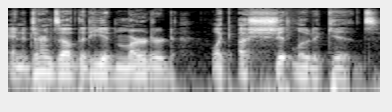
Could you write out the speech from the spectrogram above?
and it turns out that he had murdered like a shitload of kids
